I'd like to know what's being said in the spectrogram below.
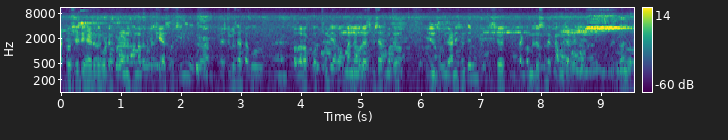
ଆଟ୍ରୋସିଟି ହେଡ଼୍ରେ ଗୋଟେ କୋୟଣା ଥାନାରେ ଗୋଟେ କେସ୍ ଅଛି ଏସ୍ ଡି ପି ସାର୍ ତାକୁ ତଦାରଖ କରୁଛନ୍ତି ଏବଂ ମାନ୍ୟବର ଏସ୍ ପି ସାର୍ ମଧ୍ୟ ଏ ଜିନିଷକୁ ଜାଣିଛନ୍ତି ଏବଂ ସେ ତାଙ୍କ ନିର୍ଦ୍ଦେଶରେ କାମ ଚାଲିଛି ଧନ୍ୟବାଦ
